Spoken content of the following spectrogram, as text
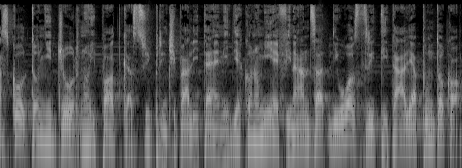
Ascolta ogni giorno i podcast sui principali temi di economia e finanza di wallstreetitalia.com.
